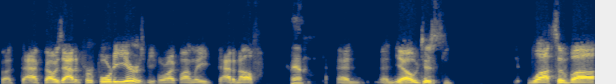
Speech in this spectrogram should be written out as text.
but that, I was at it for 40 years before I finally had enough. Yeah. And, and, you know, just lots of uh,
